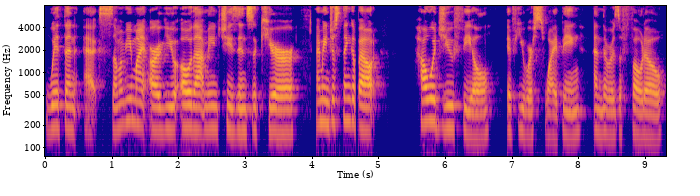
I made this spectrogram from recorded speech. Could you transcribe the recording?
with an ex. Some of you might argue, oh, that means she's insecure. I mean, just think about how would you feel if you were swiping and there was a photo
